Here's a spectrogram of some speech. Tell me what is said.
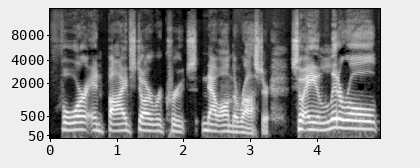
four and five star recruits now on the roster. So a literal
